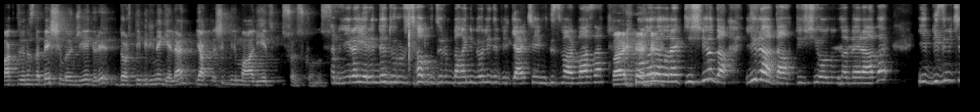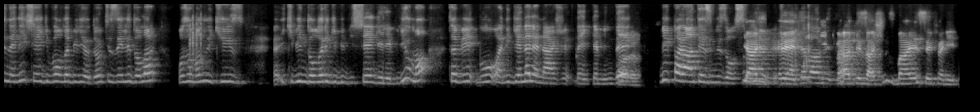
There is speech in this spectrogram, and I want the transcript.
Baktığınızda 5 yıl önceye göre dörtte birine gelen yaklaşık bir maliyet söz konusu. Tabii lira yerinde durursa bu durumda hani böyle de bir gerçeğimiz var. Bazen dolar olarak düşüyor da lira da düşüyor onunla beraber. Bizim için hani şey gibi olabiliyor. 450 dolar o zamanın 200 2000 e, doları gibi bir şeye gelebiliyor ama tabii bu hani genel enerji denkleminde Doğru bir parantezimiz olsun. Yani Buyurun, evet devam bir parantez açtınız. Maalesef hani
